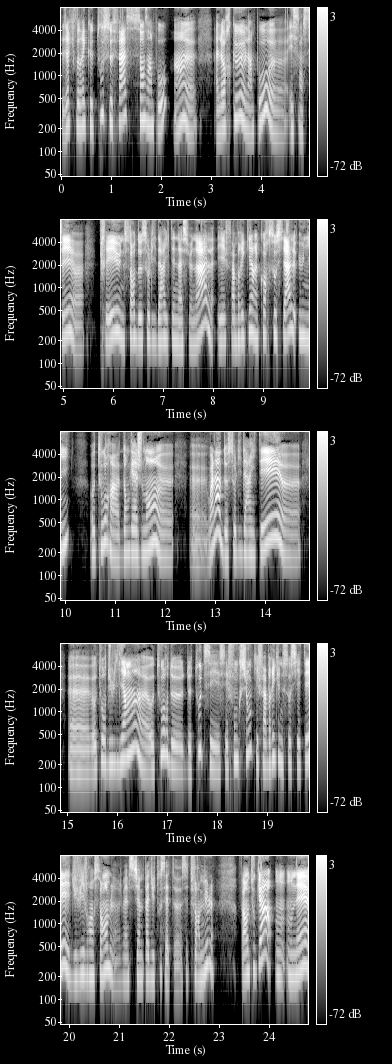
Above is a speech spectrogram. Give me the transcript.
C'est-à-dire qu'il faudrait que tout se fasse sans impôt, hein, euh, alors que l'impôt est censé créer une sorte de solidarité nationale et fabriquer un corps social uni autour d'engagements, voilà, de solidarité, euh, autour du lien, euh, autour de, toutes ces, fonctions qui fabriquent une société et du vivre ensemble, même si j'aime pas du tout cette, euh, formule. Enfin, en tout cas, on, est,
